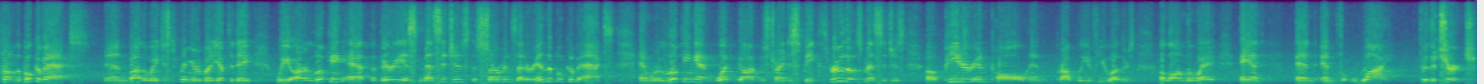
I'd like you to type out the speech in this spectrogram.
from the book of Acts, and by the way, just to bring everybody up to date, we are looking at the various messages, the sermons that are in the book of Acts, and we're looking at what God was trying to speak through those messages of Peter and Paul and probably a few others along the way. And and, and why? For the church.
